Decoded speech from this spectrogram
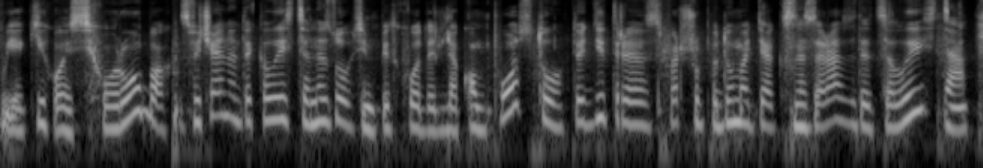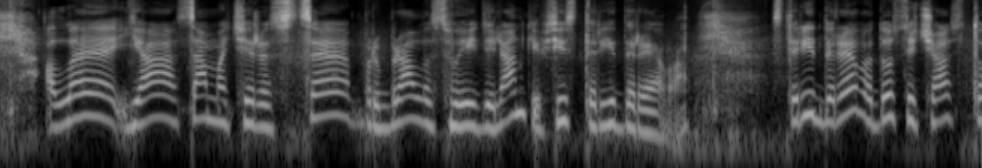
в якихось хворобах, звичайно, таке листя не зовсім підходить для компосту. Тоді треба спершу подумати, як знезаразити це листя. Але я саме через це прибрала з своєї ділянки всі старі дерева. Старі дерева досить часто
